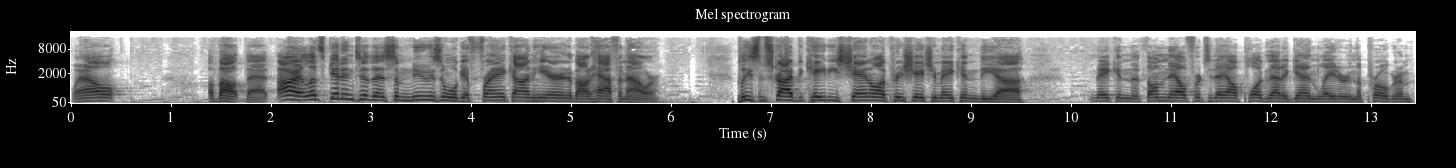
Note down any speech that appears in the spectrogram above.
Well, about that. All right, let's get into the, some news, and we'll get Frank on here in about half an hour. Please subscribe to Katie's channel. I appreciate you making the uh, making the thumbnail for today. I'll plug that again later in the program.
